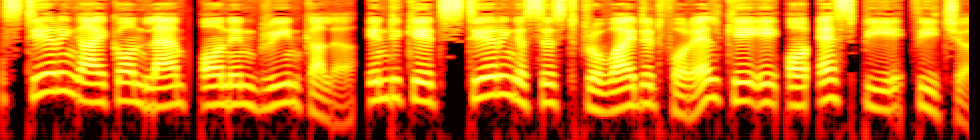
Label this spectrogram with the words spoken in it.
Steering icon lamp on in green color indicates steering assist provided for LKA or SPA feature.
